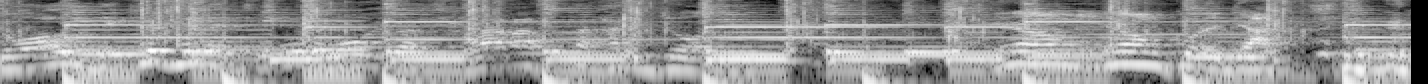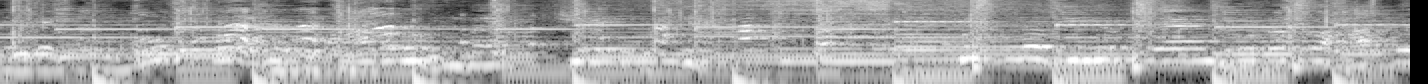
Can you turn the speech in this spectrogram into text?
জল দেখে ফেলেছে সারা রাস্তা খালি জল। এরম এরম করে যাচ্ছে। শুকনো দিনে প্যান্টগুলো তো হাতে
